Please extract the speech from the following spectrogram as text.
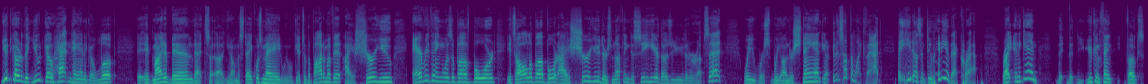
you'd go to the, you'd go hat in hand and go, look, it, it might have been that uh, you know a mistake was made. We will get to the bottom of it. I assure you, everything was above board. It's all above board. I assure you, there's nothing to see here. Those of you that are upset, we we understand. You know, it was something like that. But he doesn't do any of that crap, right? And again, the, the, you can think, folks,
